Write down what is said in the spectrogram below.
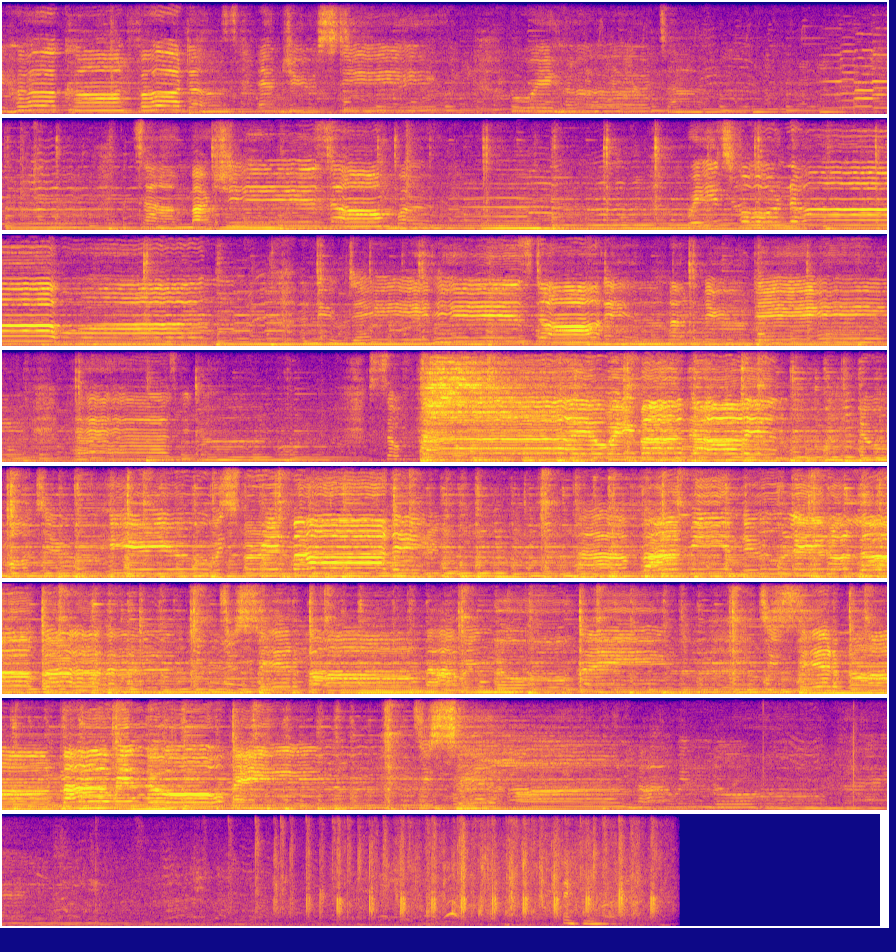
her confidence and you steal away her time. The time marches onward. Thank you.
